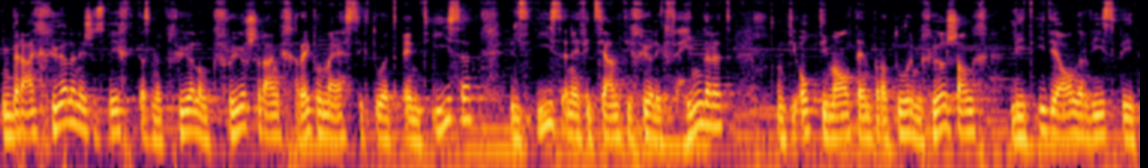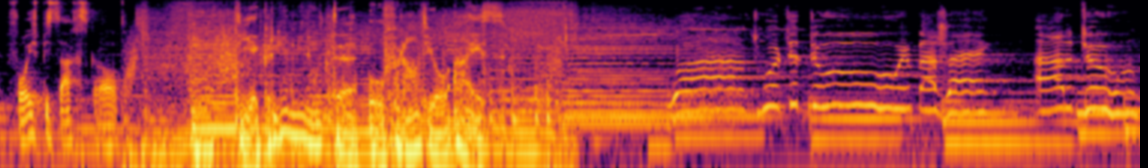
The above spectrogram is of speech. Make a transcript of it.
Im Bereich Kühlen ist es wichtig, dass man Kühl- und Gefrierschränke regelmäßig enteisen, weil das Eis eine effiziente Kühlung verhindert. Und die optimale Temperatur im Kühlschrank liegt idealerweise bei 5 bis 6 Grad. Die grünen Minuten auf Radio 1. What would you do if I sang out of tune?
